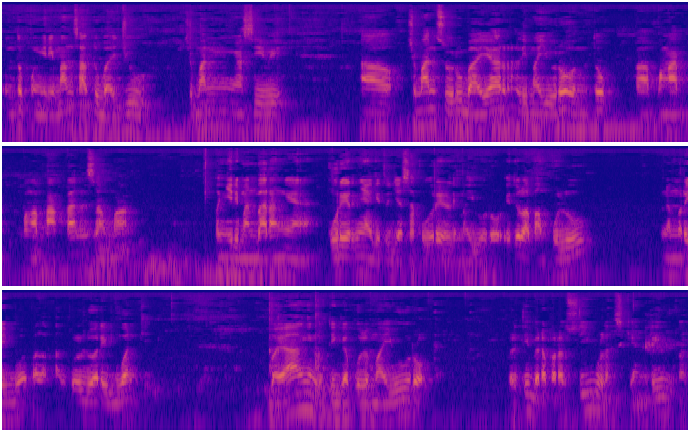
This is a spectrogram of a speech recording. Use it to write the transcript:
untuk pengiriman satu baju cuman ngasih eh, cuman suruh bayar 5 euro untuk eh, penga- pengepakan sama pengiriman barangnya kurirnya gitu jasa kurir 5 euro itu 80 6 ribu apa 82 ribuan gitu bayangin lu 35 euro berarti berapa ratus ribu lah sekian ribu kan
